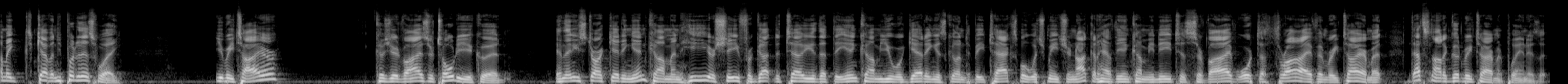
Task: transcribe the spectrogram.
I mean, Kevin, you put it this way: you retire because your advisor told you you could, and then you start getting income, and he or she forgot to tell you that the income you were getting is going to be taxable, which means you're not going to have the income you need to survive or to thrive in retirement. That's not a good retirement plan, is it?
